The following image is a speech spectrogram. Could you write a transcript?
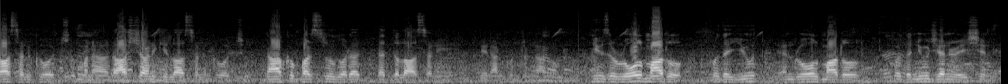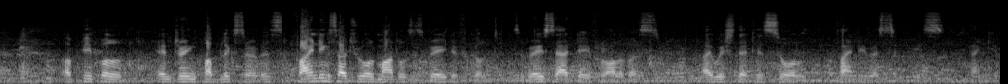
లాస్ అనుకోవచ్చు మన రాష్ట్రానికి లాస్ అనుకోవచ్చు. నాకు పర్సనల్ కూడా పెద్ద లాస్ అని నేను అనుకుంటున్నాను. He's a role model for the youth and role model for the new generation people entering public service. Finding such role models is very difficult. It's a very sad day for all of us. I wish that his soul finally rests in peace. Thank you.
